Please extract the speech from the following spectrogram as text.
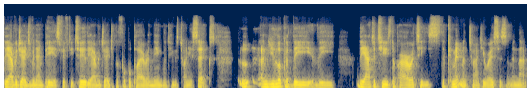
The average age of an MP is 52. The average age of a football player in the England team is 26. And you look at the the the attitudes, the priorities, the commitment to anti-racism in that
